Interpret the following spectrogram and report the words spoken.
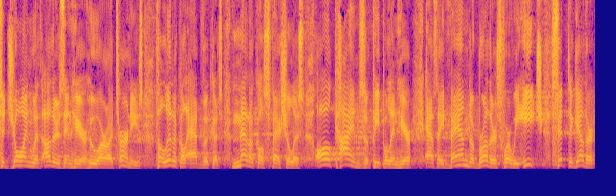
to join with others in here who are attorneys, political advocates, medical specialists, all kinds of people in here as a band of brothers where we each fit together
